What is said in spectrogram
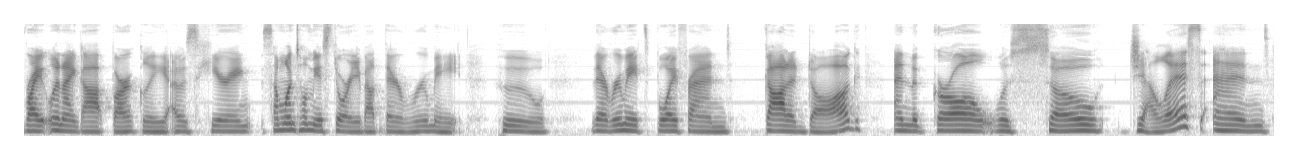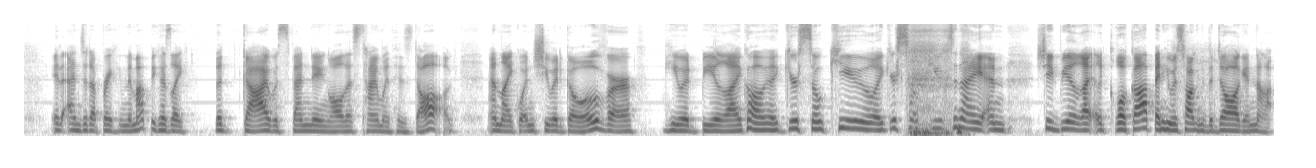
right when I got Barkley, I was hearing someone told me a story about their roommate who their roommate's boyfriend got a dog, and the girl was so jealous, and it ended up breaking them up because like the guy was spending all this time with his dog, and like when she would go over, he would be like, "Oh, like you're so cute, like you're so cute tonight," and she'd be like, like look up, and he was talking to the dog and not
